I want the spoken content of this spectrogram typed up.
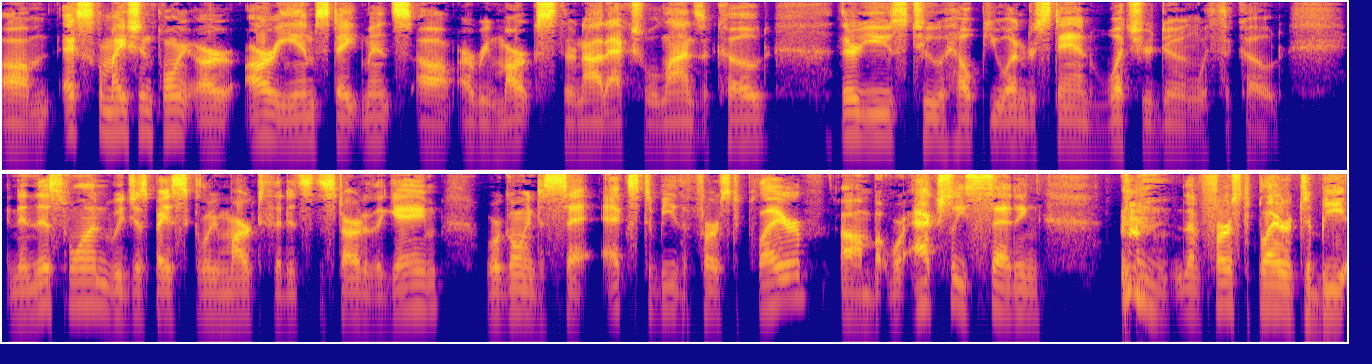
Um, exclamation point are REM statements uh, are remarks. They're not actual lines of code. They're used to help you understand what you're doing with the code. And in this one, we just basically marked that it's the start of the game. We're going to set X to be the first player, um, but we're actually setting the first player to be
